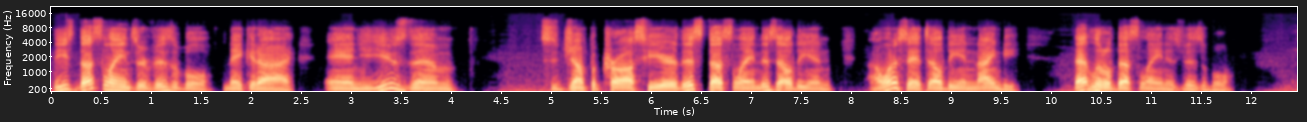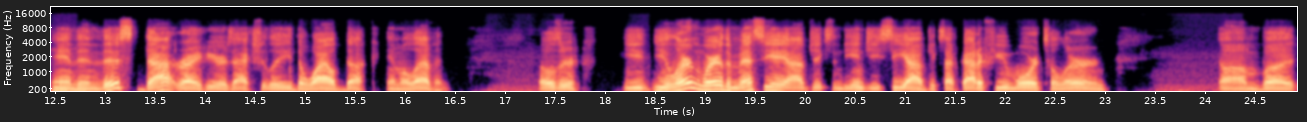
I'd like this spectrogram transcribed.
These dust lanes are visible naked eye, and you use them to jump across here. This dust lane, this LDN, I want to say it's LDN 90. That little dust lane is visible. And Mhm. then this dot right here is actually the wild duck M11. Those are you you learn where the Messier objects and the NGC objects. I've got a few more to learn. Um, but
